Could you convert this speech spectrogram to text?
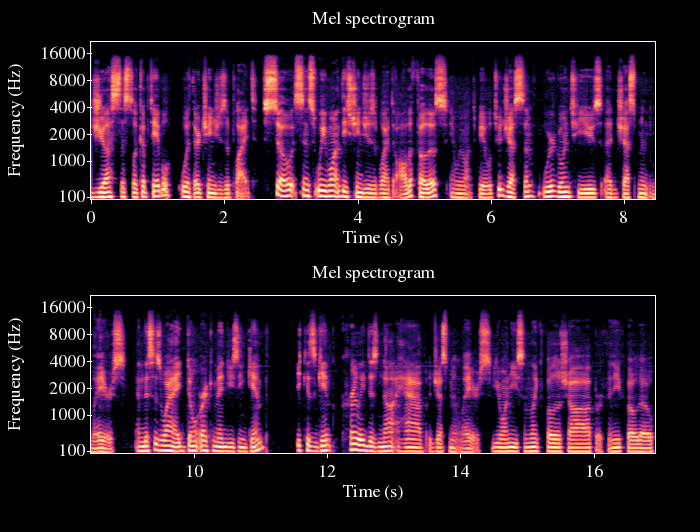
just this lookup table with our changes applied. So since we want these changes applied to all the photos and we want to be able to adjust them, we're going to use adjustment layers. And this is why I don't recommend using GIMP because GIMP currently does not have adjustment layers. You want to use something like Photoshop or Affinity Photo,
